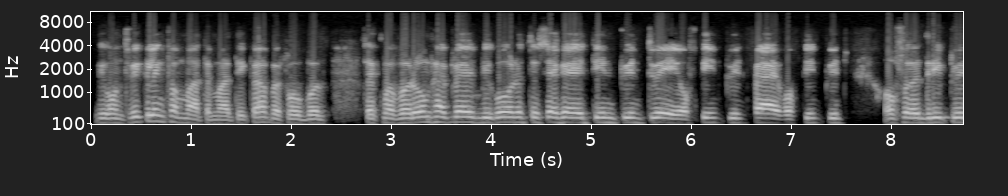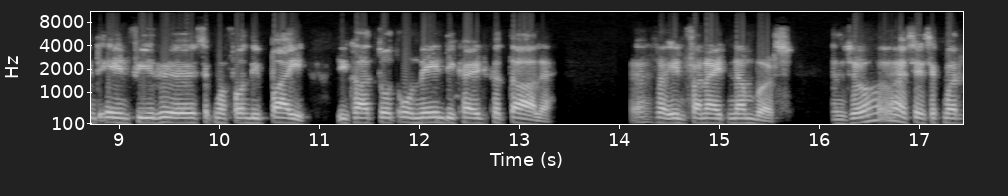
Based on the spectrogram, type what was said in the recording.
die ontwikkeling van mathematica, bijvoorbeeld, zeg maar, waarom hebben wij begonnen te zeggen 10.2 of 10.5 of 10. of uh, 3.14, uh, zeg maar, van die pi, die gaat tot oneindigheid getallen. Uh, so infinite numbers. En zo, als je zeg maar,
